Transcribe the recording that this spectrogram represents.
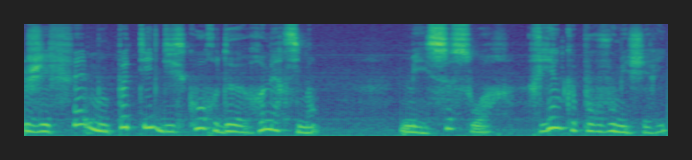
j'ai fait mon petit discours de remerciement. Mais ce soir, rien que pour vous mes chéris,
